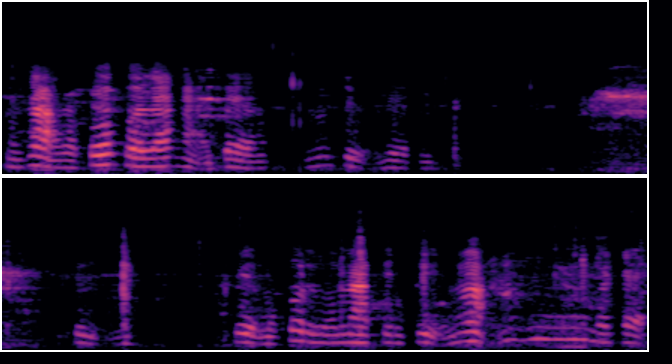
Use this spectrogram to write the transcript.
มันข้าวกับพวกเพิ่นและหายแปลงมันจืดเผ็ดปีปีมันคนบ่มากินปีเนาะอื้อหือบ่แซ่บ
